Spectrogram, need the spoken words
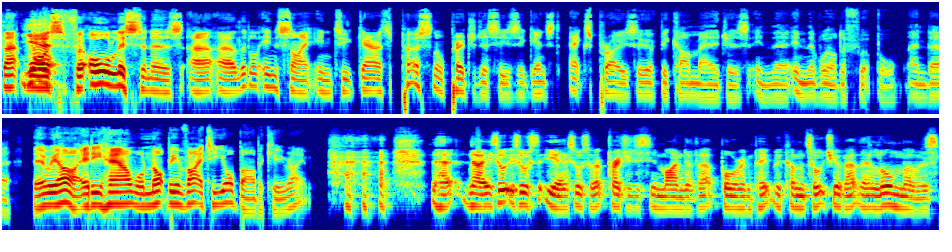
that yeah. was, for all listeners, uh, a little insight into Gareth's personal prejudices against ex-pros who have become managers in the in the world of football. And uh, there we are. Eddie Howe will not be invited to your barbecue, right? uh, no, it's, it's, also yeah, it's also about prejudice in mind about boring people who come and talk to you about their lawnmowers.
